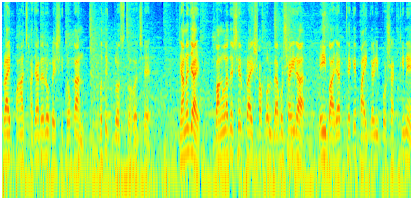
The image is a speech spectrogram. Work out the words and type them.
প্রায় পাঁচ হাজারেরও বেশি দোকান ক্ষতিগ্রস্ত হয়েছে। জানা যায়, বাংলাদেশের প্রায় সকল ব্যবসায়ীরা এই বাজার থেকে পাইকারি পোশাক কিনে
